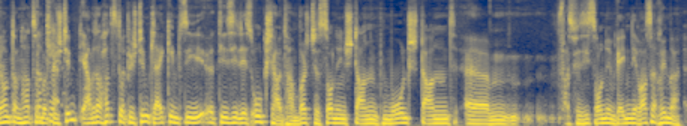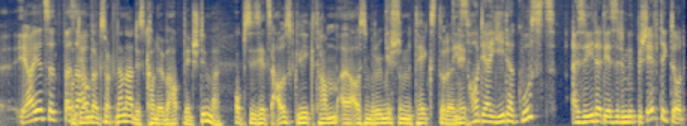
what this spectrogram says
ja und dann hat es aber klar. bestimmt, ja, aber da hat es doch bestimmt Leute gegeben, die, die sich das angeschaut haben. Weißt du, Sonnenstand, Mondstand, ähm, was weiß ich, Sonnenwende, was auch immer. Ja, jetzt pass Und die haben auf. dann gesagt, nein, nein, das kann ja überhaupt nicht stimmen. Ob sie es jetzt ausgelegt haben äh, aus dem römischen Text oder Das nicht. hat ja jeder gewusst. Also jeder, der sich damit beschäftigt hat,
